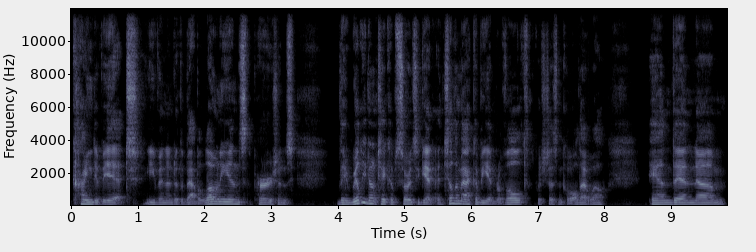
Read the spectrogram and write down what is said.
kind of it. Even under the Babylonians, the Persians, they really don't take up swords again until the Maccabean revolt, which doesn't go all that well. And then um,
